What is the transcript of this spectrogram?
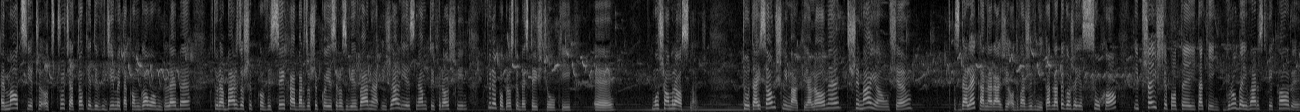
emocje czy odczucia to, kiedy widzimy taką gołą glebę, która bardzo szybko wysycha, bardzo szybko jest rozwiewana i żal jest nam tych roślin, które po prostu bez tej ściółki e, muszą rosnąć. Tutaj są ślimaki, ale one trzymają się z daleka na razie od warzywnika, dlatego że jest sucho i przejście po tej takiej grubej warstwie kory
